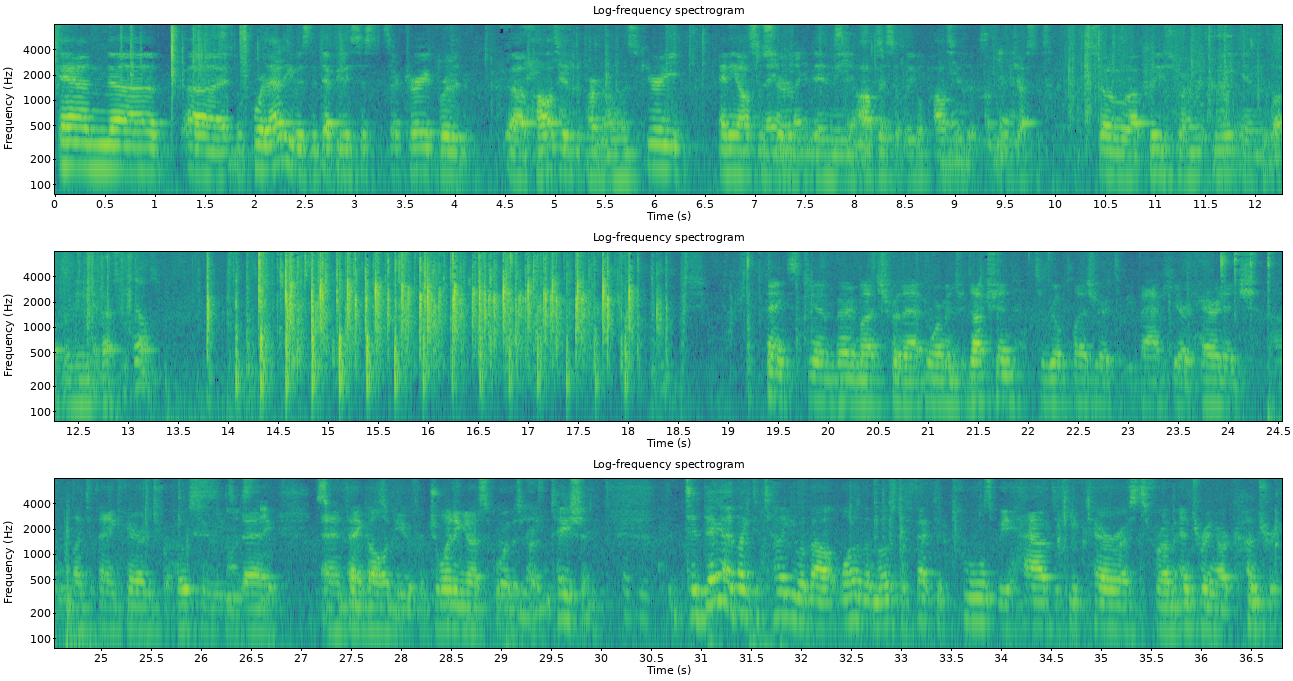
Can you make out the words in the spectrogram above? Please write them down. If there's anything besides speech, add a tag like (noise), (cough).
and uh, uh, before that, he was the Deputy Assistant Secretary for uh, Policy at the Department of Homeland Security, and he also served in the Office of Legal Policy at the Department of Justice. So uh, please join with me in welcoming Ambassador Sales. Thanks, Jim, very much for that warm introduction. It's a real pleasure to be back here at Heritage. Um, I'd like to thank Heritage for hosting me today and thank all of you for joining us for this presentation. Today, I'd like to tell you about one of the most effective tools we have to keep terrorists from entering our country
